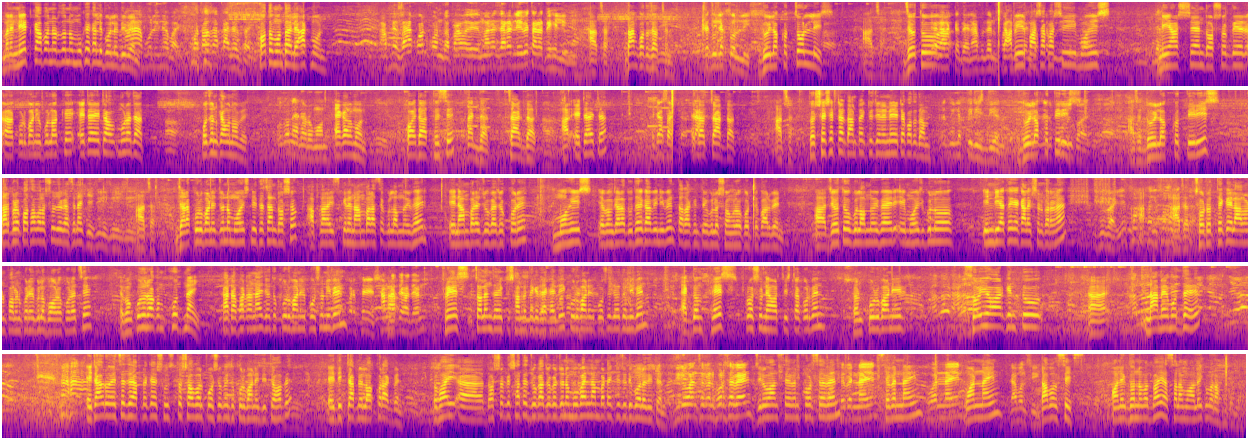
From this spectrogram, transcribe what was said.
মানে নেট কাঁপানোর জন্য মুখে খালি বলে দিবেন। না, বলি না ভাই কথা যা কাজে চাই কত মন তাহলে? আট মন? আপনি যা কোন কোন মানে যারা নেবে তারা দেখে নেবে। আচ্ছা দাম কত যাচ্ছেন? এটা দুই লাখ চল্লিশ। দুই লক্ষ চল্লিশ। আচ্ছা যেহেতু গাভীর পাশাপাশি মহিষ নিয়ে আসছেন দর্শকদের কুরবানি উপলক্ষে। এটা এটা মুরাজাত? হ্যাঁ। ওজন কেমন হবে? ওজন এগারো মন। এগারো মন। কয় দাঁত হয়েছে? চার দাঁত। চার দাঁত। হ্যাঁ। আর এটা এটা? এটা চার দাঁত। এটা চার দাঁত। আচ্ছা তো শেষেরটার দামটা একটু জেনে নেই এটা কত দাম? এটা দুই লাখ তিরিশ দিয়ে দুই লক্ষ তিরিশ। আচ্ছা দুই লক্ষ তিরিশ। তারপরে কথা বলার সুযোগ আছে নাকি? আচ্ছা যারা কুরবানির জন্য মহিষ নিতে চান দর্শক আপনারা স্ক্রিনে নাম্বার আছে গুলাম নই ভাইয়ের। এই নাম্বারে যোগাযোগ করে মহিষ এবং যারা দুধের গাভী নেবেন তারা কিন্তু এগুলো সংগ্রহ করতে পারবেন। আর যেহেতু গুলাম নই ভাইয়ের এই মহিষগুলো ইন্ডিয়া থেকে কালেকশন করে না? আচ্ছা ছোট থেকে লালন পালন করে এগুলো বড় করেছে এবং কোনো রকম খুদ নাই কাটা ফাটা নাই যেহেতু কুরবানির পশু নেবেন। ফ্রেশ চলেন যাই একটু সামনে থেকে দেখাই দিই। কুরবানির পশু যেহেতু নেবেন একদম ফ্রেশ পশু নেওয়ার চেষ্টা করবেন। কারণ কুরবানির সই হওয়ার কিন্তু নামের মধ্যে এটাও রয়েছে যে আপনাকে সুস্থ সবল পশু কিন্তু কুরবানি দিতে হবে। এই দিকটা আপনি লক্ষ্য রাখবেন। তো ভাই দর্শকের সাথে যোগাযোগের জন্য মোবাইল নাম্বারটা একটু যদি বলে দিতেন। Zero one seven four seven. Zero one seven four seven. Seven nine. Seven nine. One nine. One nine. Double six. Double six. অনেক ধন্যবাদ ভাই আসসালামু আলাইকুম রহমতুল্লাহ।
